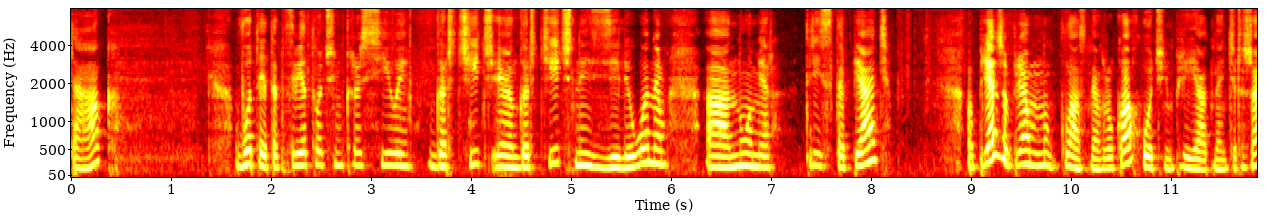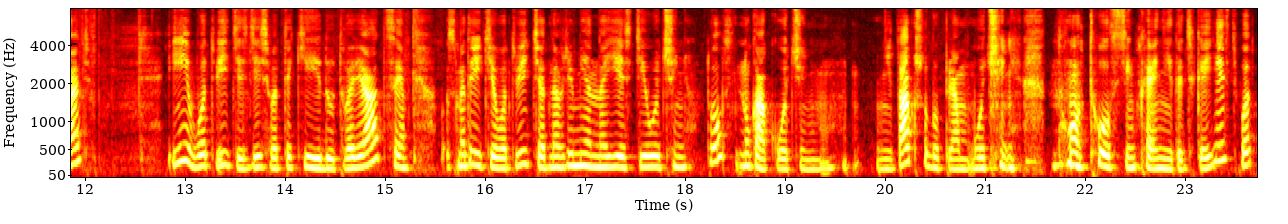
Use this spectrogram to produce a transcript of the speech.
Так. Вот этот цвет очень красивый. Горчич, э, горчичный с зеленым. А, номер 305. Пряжа прям, ну, классная в руках, очень приятно держать. И вот видите, здесь вот такие идут вариации. Смотрите, вот видите, одновременно есть и очень толстый, ну как очень, не так, чтобы прям очень, но толстенькая ниточка есть, вот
